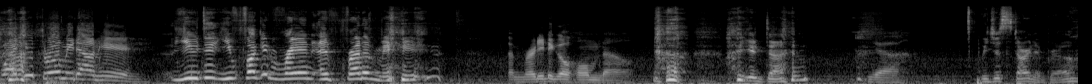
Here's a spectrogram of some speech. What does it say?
Why'd you throw me down here? You did. You fucking ran in front of me. I'm ready to go home now. You're done. Yeah, We just started, bro.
